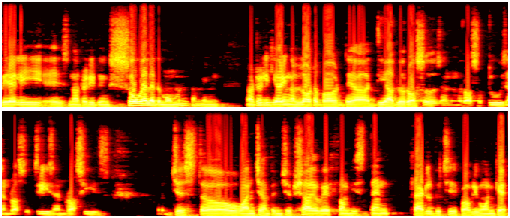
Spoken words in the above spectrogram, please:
pirelli is not really doing so well at the moment. I mean not really hearing a lot about their Diablo Rossos and Rosso 2s and Rosso 3s and Rossi's just uh, one championship shy away from his 10th title which he probably won't get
